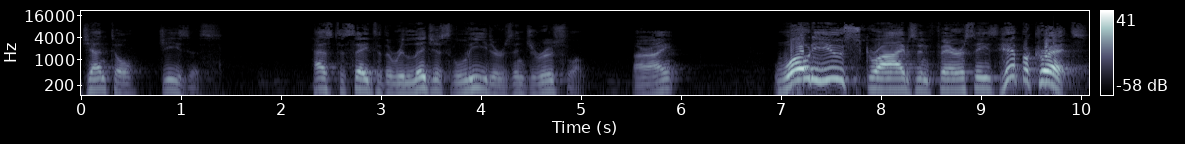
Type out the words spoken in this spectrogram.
gentle Jesus, has to say to the religious leaders in Jerusalem. All right? Woe to you, scribes and Pharisees, hypocrites!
